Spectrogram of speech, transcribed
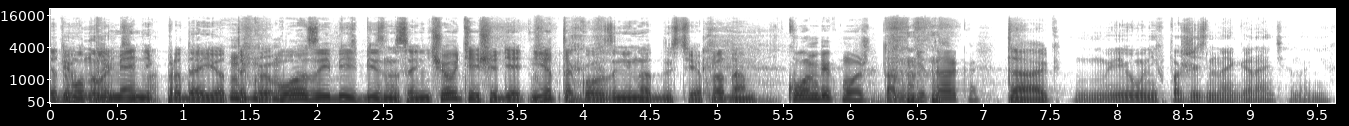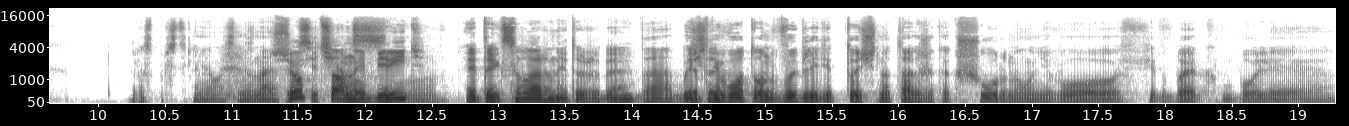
как я думал, племянник типа. продает такой, о, заебись бизнес, а ничего у тебя еще, дядь, нет такого за ненадобностью, я продам. Комбик, может, там гитарка. Так, И у них пожизненная гарантия на них распространялась. Не знаю, Всё, как сейчас, пацаны, берите. но- это XLR тоже, да? Да, обычный Это- вот он выглядит точно так же, как Шур, но у него фидбэк более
